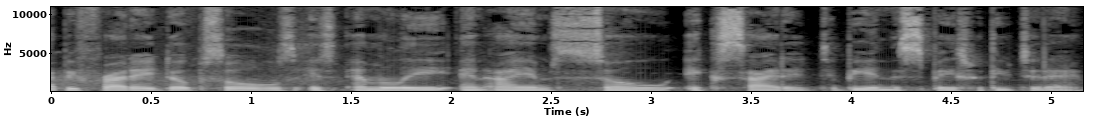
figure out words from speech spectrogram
Happy Friday, Dope Souls. It's Emily, and I am so excited to be in this space with you today.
